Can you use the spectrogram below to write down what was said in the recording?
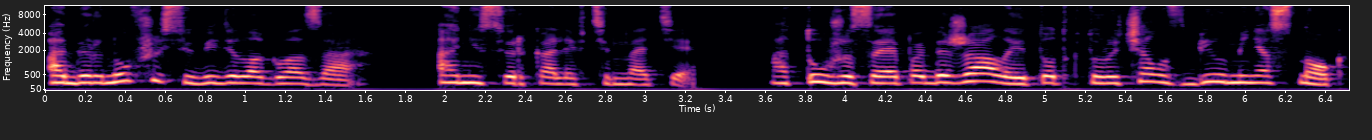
Обернувшись, увидела глаза. Они сверкали в темноте. От ужаса я побежала, и тот, кто рычал, сбил меня с ног.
